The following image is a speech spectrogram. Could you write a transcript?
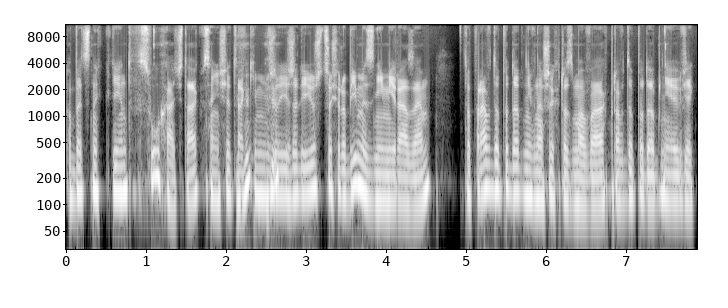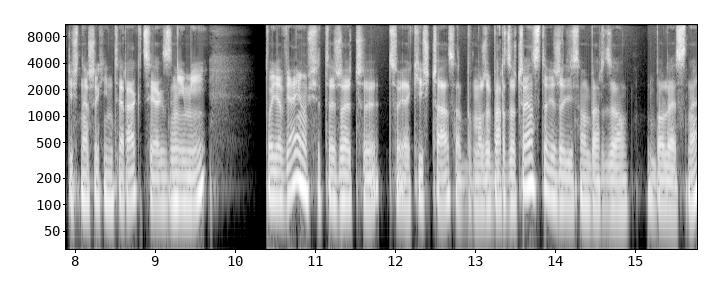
obecnych klientów słuchać, tak? W sensie mhm, takim, mhm. że jeżeli już coś robimy z nimi razem, to prawdopodobnie w naszych rozmowach, prawdopodobnie w jakichś naszych interakcjach z nimi pojawiają się te rzeczy co jakiś czas, albo może bardzo często, jeżeli są bardzo bolesne.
